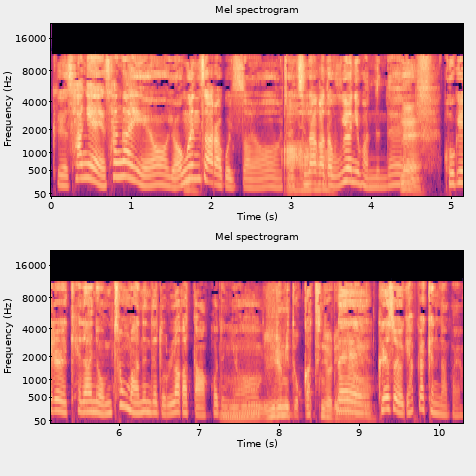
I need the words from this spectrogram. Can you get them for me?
그 상해 상하이에요. 영은사라고 있어요. 제가 아. 지나가다 우연히 봤는데 네. 거기를 계단이 엄청 많은데도 올라갔다 왔거든요. 음, 이름이 똑같은 절이네요. 네, 그래서 여기 합격했나 봐요.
